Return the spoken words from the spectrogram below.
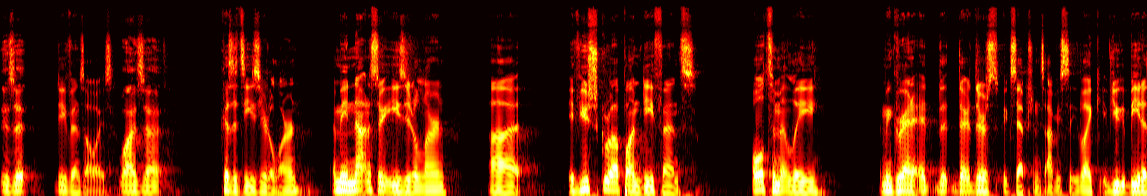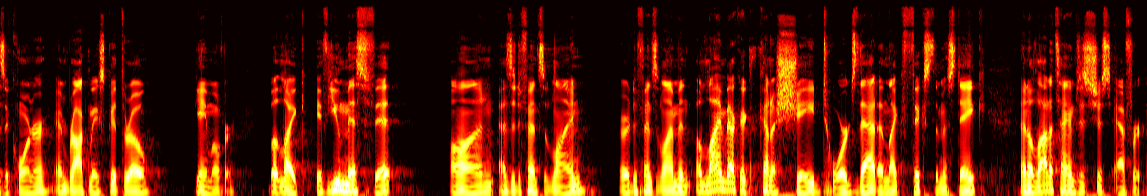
Is it defense always? Why is that? Because it's easier to learn. I mean, not necessarily easy to learn. Uh, if you screw up on defense, ultimately, I mean, granted, it, there, there's exceptions, obviously. Like if you get beat as a corner and Brock makes a good throw, game over. But like if you misfit on as a defensive line or a defensive lineman, a linebacker can kind of shade towards that and like fix the mistake. And a lot of times it's just effort.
